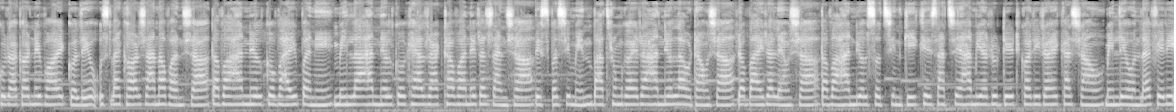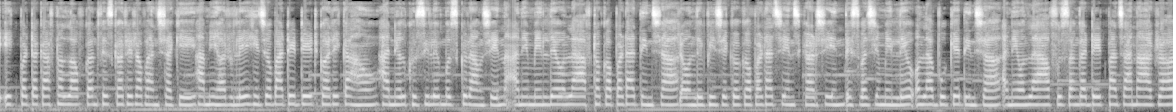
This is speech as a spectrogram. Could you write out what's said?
कुरा गर्ने भएकोले उसलाई घर जान भन्छ। तब हान्योलको भाइ पनि मिनलाई हान्योलको ख्याल राख्छ भनेर जान्छ। त्यसपछि मिन बाथरुम गएर हान्योललाई उठाउँछ र बाहिर ल्याउँछ। तब हान्योल सोध्छिन् कि के साँच्चै हामीहरू डेट गरिरहेका छौँ। मिनले उनलाई फेरि एकपटक आफ्नो लभ कन्फेस गरेर भन्छ कि हामीहरूले हिजोबाटै डेट गरेका हौ। हान्योल खुसीले मुस्कुराउँछिन् अनि मिनले उनलाई आफ्नो कपडा दिन्छ र उनले भिजेको कपडा चेन्ज गर्छिन्। त्यसपछि मिनले उनलाई बुके दिन्छ अनि उनलाई आफूसँग डेटमा जान आग्रह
